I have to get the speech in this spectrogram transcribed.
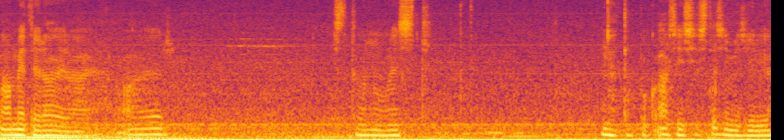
Voy a meter a ver, a ver, a ver. Esto no, este. Tampoco. Ah, sí, sí, este sí me sirvió.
